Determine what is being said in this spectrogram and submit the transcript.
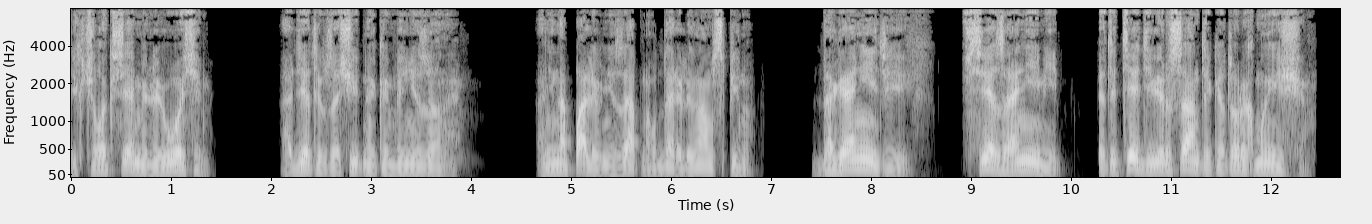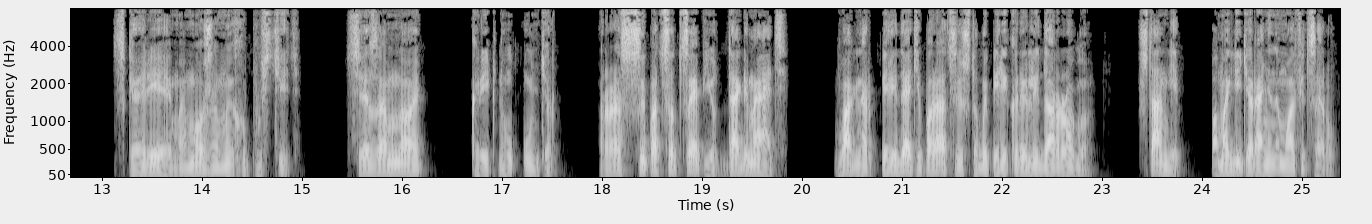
Их человек семь или восемь, одеты в защитные комбинезоны. Они напали внезапно, ударили нам в спину. Догоните их! Все за ними! Это те диверсанты, которых мы ищем. Скорее, мы можем их упустить. Все за мной!» — крикнул унтер. «Рассыпаться цепью! Догнать! Вагнер, передайте по рации, чтобы перекрыли дорогу! Штанги, помогите раненому офицеру!»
